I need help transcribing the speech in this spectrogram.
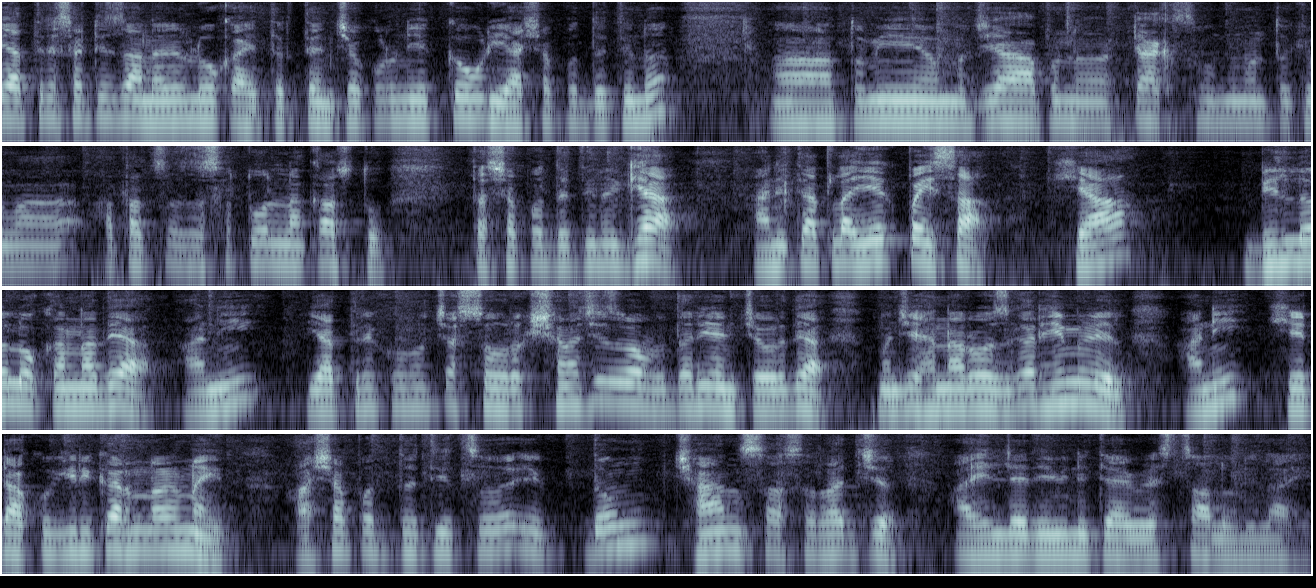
यात्रेसाठी जाणारे लोक आहेत तर त्यांच्याकडून एक कवडी अशा पद्धतीनं तुम्ही जे आपण टॅक्स म्हणतो किंवा आताचा जसा टोल नाका असतो तशा पद्धतीनं घ्या. आणि त्यातला एक पैसा ह्या भिल्ल लोकांना द्या आणि यात्रेकरूच्या संरक्षणाची जबाबदारी यांच्यावर द्या. म्हणजे ह्यांना रोजगार हे मिळेल आणि हे डाकुगिरी करणार नाहीत. अशा पद्धतीचं एकदम छानसं असं राज्य अहिल्यादेवीने त्यावेळेस चालवलेलं आहे.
